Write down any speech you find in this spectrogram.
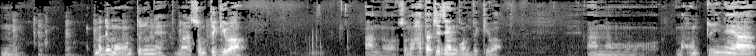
うん。まあでも本当にね、まあその時は、あの、その二十歳前後の時は、あの、まあ本当にね、あ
